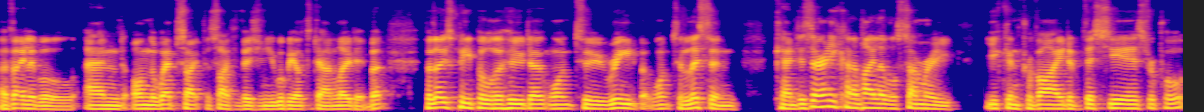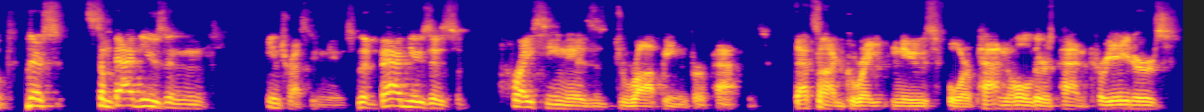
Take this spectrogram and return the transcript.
available and on the website for Cyphervision, you will be able to download it. But for those people who don't want to read but want to listen, Kent, is there any kind of high level summary you can provide of this year's report? There's some bad news and interesting news. The bad news is pricing is dropping for patents. That's not great news for patent holders, patent creators.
